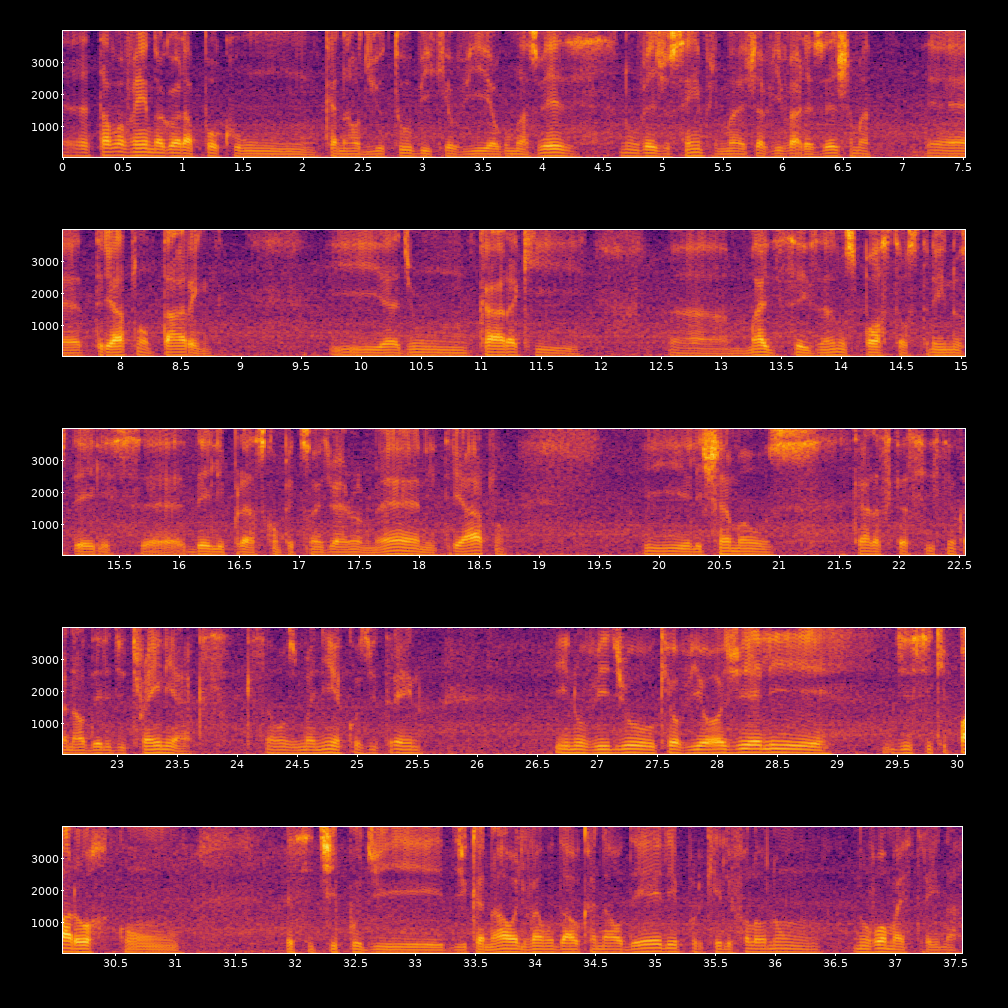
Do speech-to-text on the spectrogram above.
Estava vendo agora há pouco um canal de YouTube que eu vi algumas vezes, não vejo sempre, mas já vi várias vezes, chama é, Triathlon Taren. E é de um cara que há mais de seis anos posta os treinos deles, é, dele para as competições de Ironman e Triathlon. E ele chama os caras que assistem o canal dele de Trainiacs, que são os maníacos de treino. E no vídeo que eu vi hoje ele disse que parou com esse tipo de, de canal, ele vai mudar o canal dele porque ele falou não, não vou mais treinar.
